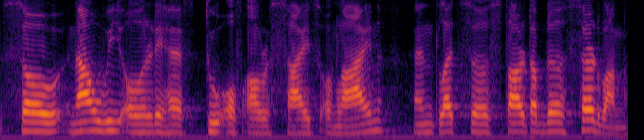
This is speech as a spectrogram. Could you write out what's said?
So now we already have two of our sites online and let's uh, start up the third one.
